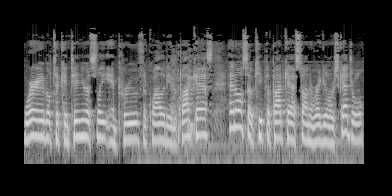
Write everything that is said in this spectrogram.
we're able to continuously improve the quality of the podcast and also keep the podcast on a regular schedule,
